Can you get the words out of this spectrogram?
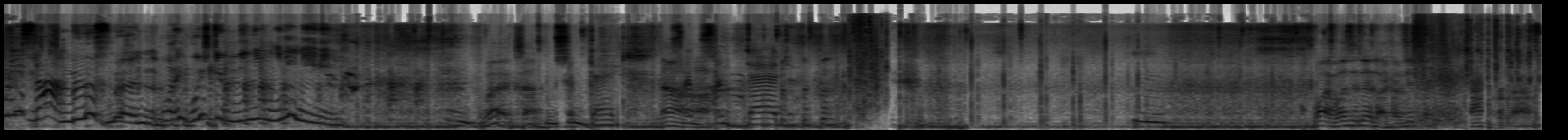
What is that movement? What what's the mini mini? Works, huh? I'm so dead. So Oh, so dead. Hmm. Why? What does it look like? I've just checked the camera around.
